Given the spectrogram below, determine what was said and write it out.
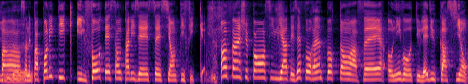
pas, de- ça n'est pas politique. Il faut décentraliser, c'est scientifique. Enfin, je pense qu'il y a des efforts importants à faire au niveau de l'éducation.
